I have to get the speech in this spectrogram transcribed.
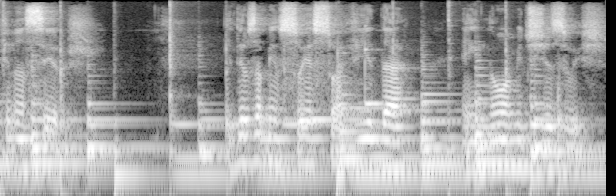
financeiros. Deus abençoe a sua vida em nome de Jesus.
